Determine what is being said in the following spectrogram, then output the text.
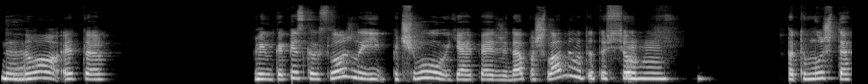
Да. Но это, блин, капец как сложно. И почему я, опять же, да, пошла на вот это все? Угу. Потому что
